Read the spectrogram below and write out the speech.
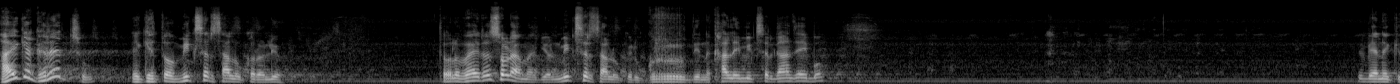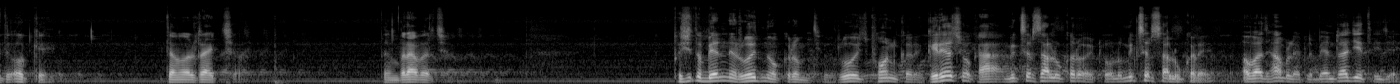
હા કે ઘરે જ છું. એ કે, તો મિક્સર ચાલુ કરો, લ્યો. તો ઓલો ભાઈ રસોડામાં ગયો મિક્સર ચાલુ કર્યું. ગુરુ દીને ખાલી મિક્સર ગાંજાઈ બહુ. બેને કીધું, ઓકે, તમે ઓલ રાઈટ છો? તમે બરાબર છો? પછી તો બેનને રોજનો ક્રમ થયો, રોજ ફોન કરે, ઘરે છો? કે, હા, મિક્સર ચાલુ કરો. એટલે ઓલો મિક્સર ચાલુ કરે, અવાજ સાંભળે, એટલે બેન રાજી થઈ જાય.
